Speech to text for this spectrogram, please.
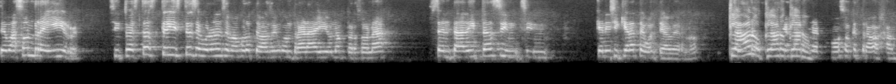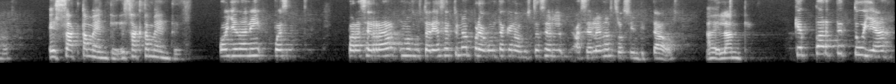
te va a sonreír. Si tú estás triste, seguro en el semáforo te vas a encontrar ahí una persona sentadita sin, sin que ni siquiera te voltee a ver, ¿no? Claro, claro, claro. Es hermoso que trabajamos. Exactamente, exactamente. Oye, Dani, pues para cerrar, nos gustaría hacerte una pregunta que nos gusta hacerle a nuestros invitados. Adelante. ¿Qué parte tuya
